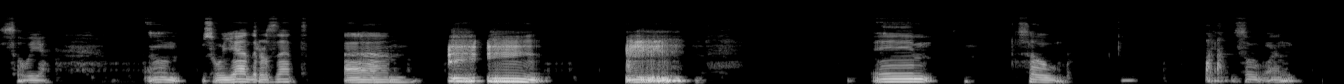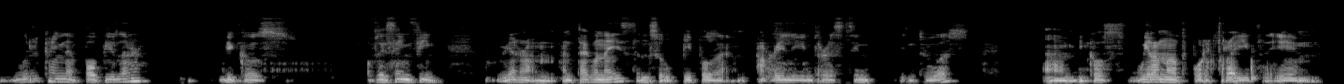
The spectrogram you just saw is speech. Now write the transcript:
So yeah, um, so yeah, there's that. Um, um, so so um, we're kind of popular because of the same thing. We are um, antagonized, and so people are really interested into us um, because we are not portrayed um,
